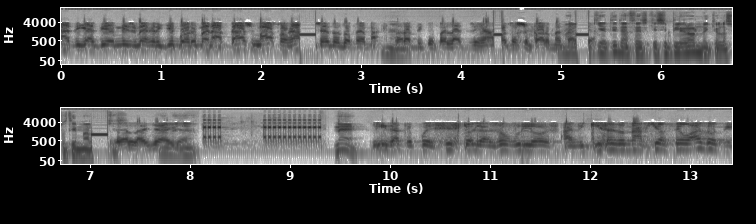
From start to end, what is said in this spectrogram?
κάτι γιατί εμείς μέχρι εκεί μπορούμε να φτάσουμε. Α το γάμισε το, το θέμα. Τώρα μπήκε ο πελάτης γάμο, θα σε πάρω μετά. Γιατί τα θες και εσύ πληρώνουν και όλα αυτή η μαλακή. Έλα, γεια, γεια. Ναι. Είδατε που εσείς και ο Λαζόβουλος αδικήσατε τον αρχαίο Θεό Άδωνη.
